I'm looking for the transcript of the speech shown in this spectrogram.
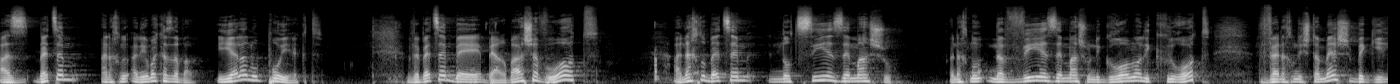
אז בעצם, אנחנו, אני אומר כזה דבר, יהיה לנו פרויקט, ובעצם בארבעה שבועות, אנחנו בעצם נוציא איזה משהו. אנחנו נביא איזה משהו, נגרום לו לקרות, ואנחנו נשתמש בג...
